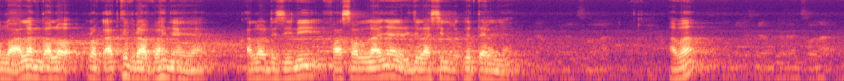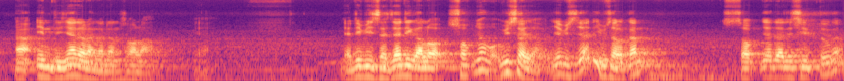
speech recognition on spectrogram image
Allah alam kalau rokaat keberapanya ya. Kalau di sini fasolanya dijelasin detailnya. Apa? Nah, intinya adalah keadaan sholat. Ya. Jadi bisa jadi kalau sopnya kok bisa ya? Ya bisa jadi misalkan sopnya dari situ kan,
